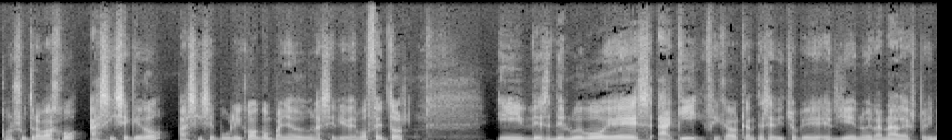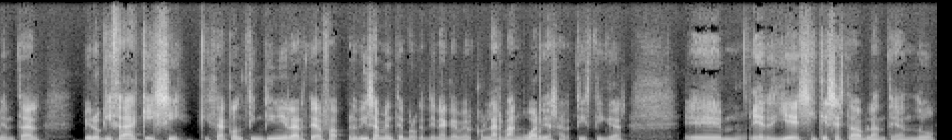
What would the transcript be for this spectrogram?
con su trabajo, así se quedó, así se publicó, acompañado de una serie de bocetos. Y desde luego es aquí, fijaos que antes he dicho que Hergé no era nada experimental, Pero quizá aquí sí, quizá con Tintín y el arte alfa, precisamente porque tenía que ver con las vanguardias artísticas, eh, Hergé sí que se estaba planteando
